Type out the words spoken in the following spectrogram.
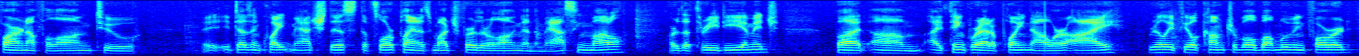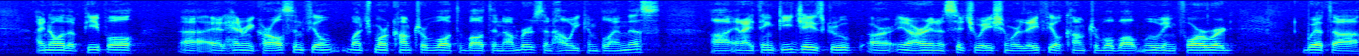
far enough along to, it, it doesn't quite match this. The floor plan is much further along than the massing model or the 3D image. But um, I think we're at a point now where I really feel comfortable about moving forward. I know that people uh, at Henry Carlson feel much more comfortable about, the numbers and how we can blend this. Uh, and I think DJ's group are, are in a situation where they feel comfortable about moving forward with uh,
